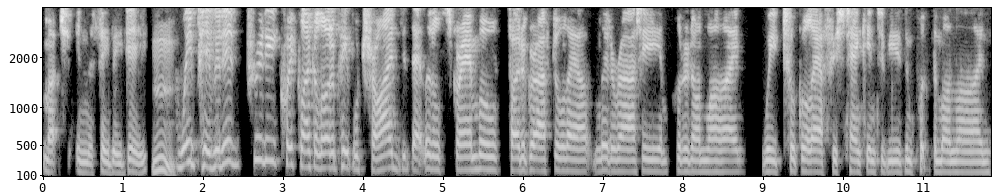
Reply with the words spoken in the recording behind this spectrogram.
much in the CBD. Mm. We pivoted pretty quick, like a lot of people tried. Did that little scramble, photographed all our literati, and put it online we took all our fish tank interviews and put them online.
